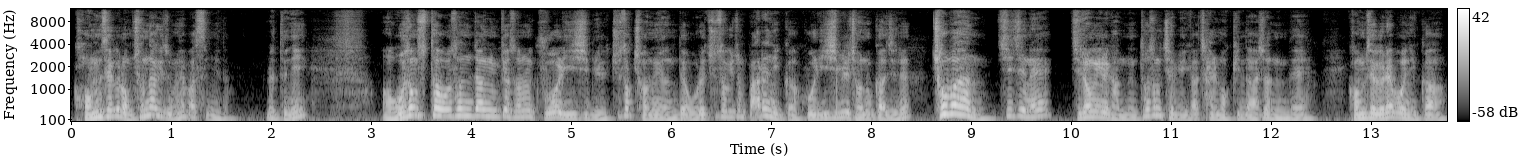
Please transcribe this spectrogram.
검색을 엄청나게 좀 해봤습니다. 그랬더니 어, 오성스타워 선장님께서는 9월 20일 추석 전후였는데 올해 추석이 좀 빠르니까 9월 20일 전후까지는 초반 시즌에 지렁이를 감는 토성채비가 잘 먹힌다 하셨는데 검색을 해보니까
